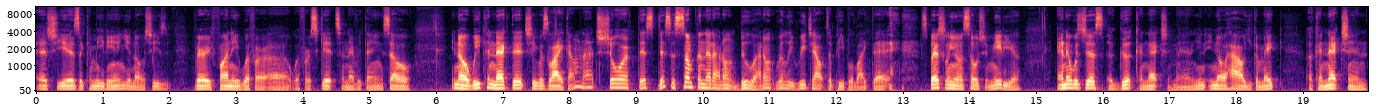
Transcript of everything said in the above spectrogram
as she is a comedian, you know, she's very funny with her uh, with her skits and everything. So, you know, we connected. She was like, "I'm not sure if this this is something that I don't do. I don't really reach out to people like that, especially on social media." And it was just a good connection, man. You you know how you can make a connection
